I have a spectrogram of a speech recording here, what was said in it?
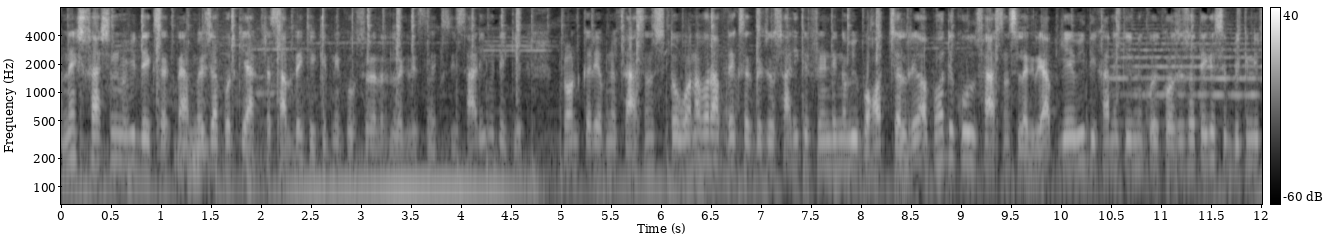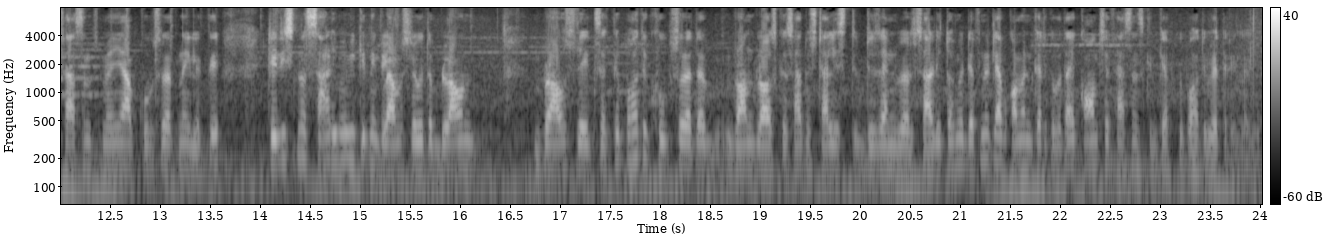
नेक्स्ट फ़ैशन में भी देख सकते हैं मिर्जापुर की एक्ट्रेस आप देखिए, कितनी खूबसूरत लग रही है सेक्सी साड़ी में देखिए। फ्रंट करिए अपने फ़ैशन तो वन ओवर आप देख सकते हैं, जो साड़ी की ट्रेंडिंग अभी बहुत चल रही है और बहुत ही कूल फ़ैशन लग रही है। आप ये भी दिखाने की कोई कोशिश होती है कि सिर्फ़ बिकनी फ़ैशन में ही आप खूबसूरत नहीं लगती। ट्रेडिशनल साड़ी में भी कितनी ग्लामस लगी तो ब्राउन ब्लाउज देख सकते हैं। बहुत ही खूबसूरत है, ब्राउन ब्लाउज के साथ स्टाइलिश डिज़ाइन साड़ी। तो हमें डेफिनेटली आप कमेंट करके बताएँ, कौन से फ़ैशन स्किन की आपकी बहुत ही बेहतरीन लगी।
